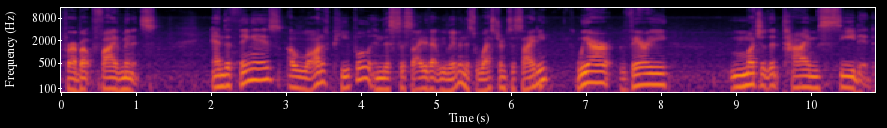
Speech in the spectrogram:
for about five minutes. And the thing is, a lot of people in this society that we live in, this Western society, we are very much of the time seated,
